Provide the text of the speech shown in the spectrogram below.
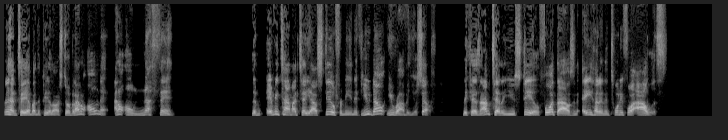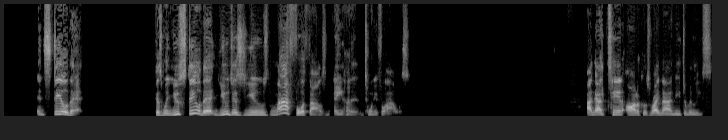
I didn't have to tell you about the PLR store, but I don't own that. I don't own nothing. The, every time I tell y'all steal from me, and if you don't, you rob it yourself. Because I'm telling you, steal 4,824 hours and steal that. Because when you steal that, you just used my 4,824 hours. I got 10 articles right now I need to release.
